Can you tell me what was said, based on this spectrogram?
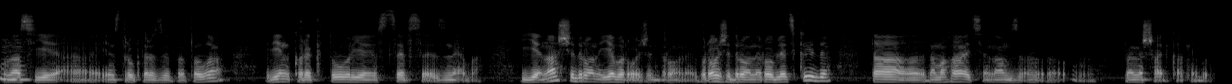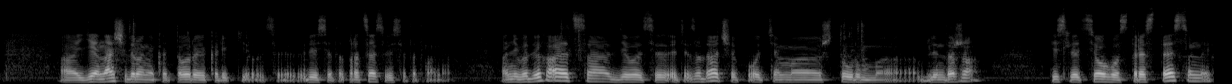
У нас є інструктор з БПЛА, він коректує це все з неба. Є наші дрони, є ворожі дрони. Ворожі дрони роблять скиди та е, намагаються нам за- помішати як-небудь. А Є наши дроны, которые корректируются весь этот процесс, весь этот момент. Они выдвигаються, делают всі эти задачі, потім е, штурм е, бліндажа, після цього стрес-тест у них,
